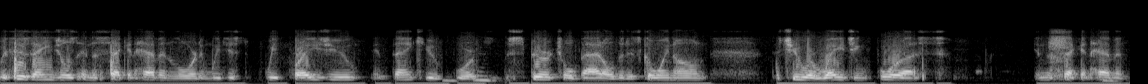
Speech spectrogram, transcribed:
with his angels in the second heaven, Lord. And we just we praise you and thank you for mm-hmm. the spiritual battle that is going on that you are waging for us in the second heaven.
